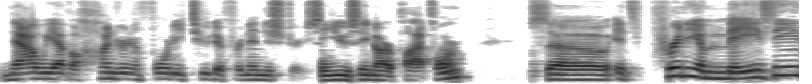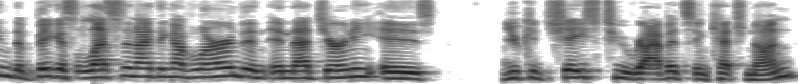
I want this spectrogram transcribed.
Now we have 142 different industries using our platform. So it's pretty amazing. The biggest lesson I think I've learned in, in that journey is you can chase two rabbits and catch none.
